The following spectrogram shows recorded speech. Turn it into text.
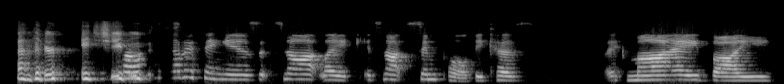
other issues. Well, the other thing is, it's not like it's not simple because, like, my body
